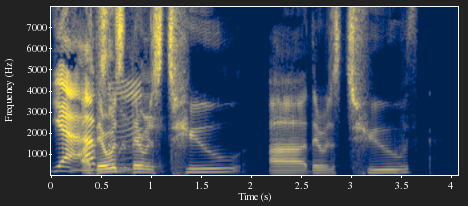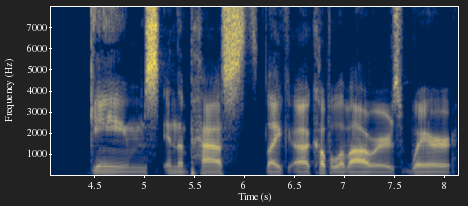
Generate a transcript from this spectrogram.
yeah, uh, there was there was two uh there was two games in the past like a couple of hours where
